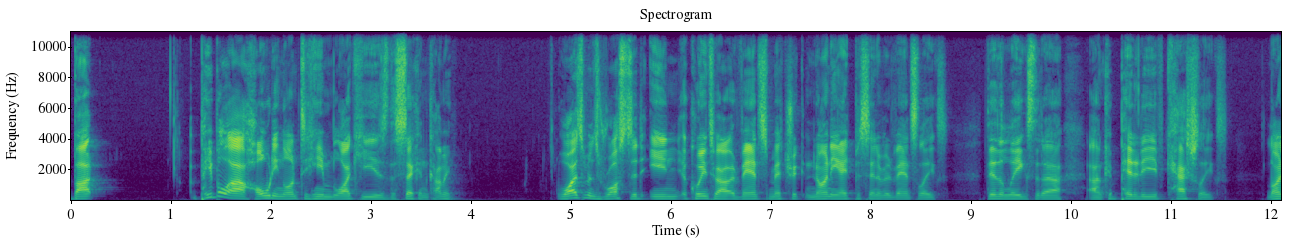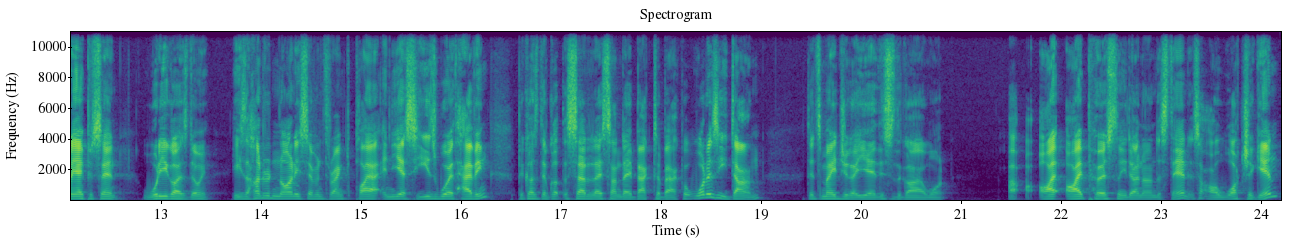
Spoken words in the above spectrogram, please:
But people are holding on to him like he is the second coming. Wiseman's rostered in, according to our advanced metric, 98% of advanced leagues. They're the leagues that are um, competitive cash leagues. 98%. What are you guys doing? He's 197th ranked player, and yes, he is worth having because they've got the Saturday Sunday back to back. But what has he done that's made you go, yeah, this is the guy I want? I, I, I personally don't understand it. So I'll watch again.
